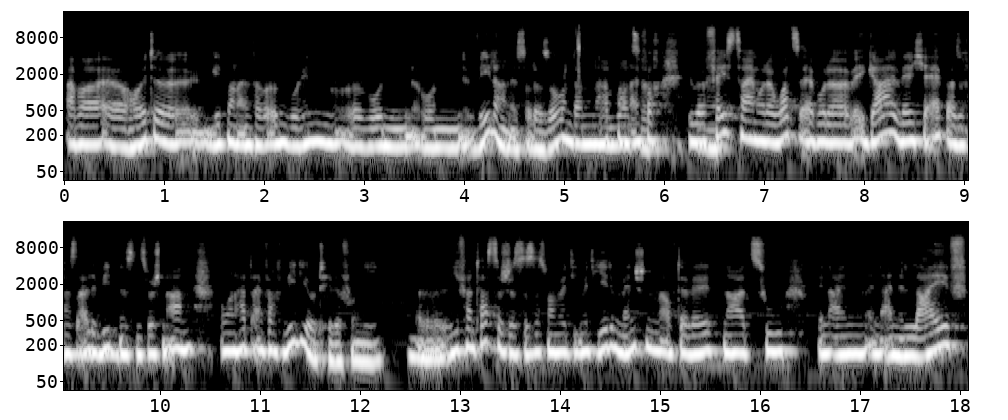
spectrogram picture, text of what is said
Aber äh, heute geht man einfach irgendwo hin, äh, wo ein, wo ein WLAN ist oder so. Und dann ja, hat man WhatsApp. einfach über ja. FaceTime oder WhatsApp oder egal welche App, also fast alle bieten es inzwischen an, wo man hat einfach Videotelefonie. Mhm. Äh, wie fantastisch ist es, dass man mit, mit jedem Menschen auf der Welt nahezu in, ein, in eine Live-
